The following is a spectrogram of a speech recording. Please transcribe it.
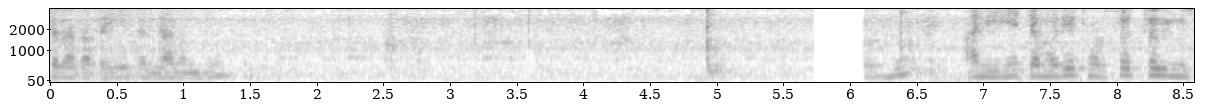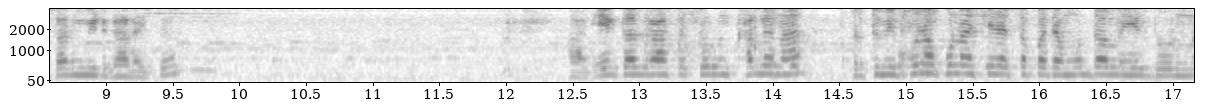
चला आता हे तर घालून घेऊ. आणि याच्यामध्ये थोडस चवीनुसार मीठ घालायचं. हा एकदा जर असं करून खाल्लं ना तर तुम्ही पुन्हा पुन्हा शिऱ्या चपात्या मुद्दाम एक दोन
